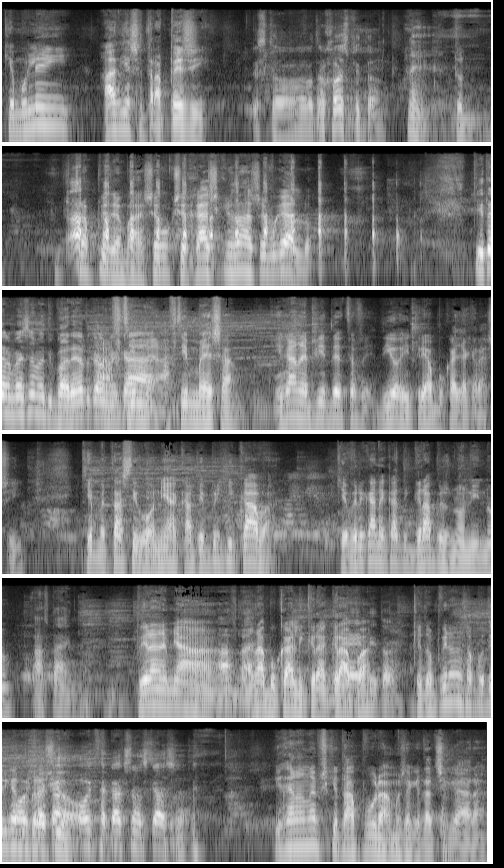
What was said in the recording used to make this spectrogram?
Και μου λέει, άδεια σε τραπέζι. Στο τροχόσπιτο. Ναι, το το τραπέζι, ρε, μα, σε έχω ξεχάσει και ήρθα να σε βγάλω. Και ήταν μέσα με την παρέα του Αυτοί, κανονικά. με- αυτοί μέσα είχαν πιει δε- δύο ή τρία μπουκάλια κρασί και μετά στη γωνία κάτω υπήρχε η κάβα. Και βρήκανε κάτι γκράπες νονίνο. Αυτά είναι. Πήρανε μια, ένα μπουκάλι κρα, γκράπα Ε, τι τώρα. και το πήραν στα ποτήρια του όχι, θα, κρασιού. κα- όχι, θα κάτσω να σκάσω. Είχαν ανάψει και τα πουρα μέσα και τα τσιγάρα.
